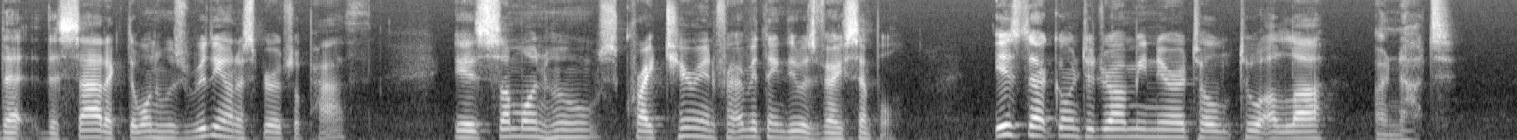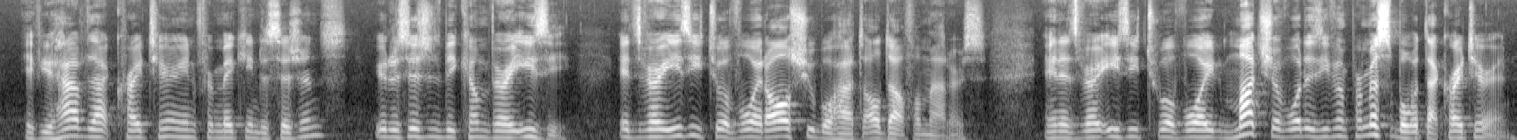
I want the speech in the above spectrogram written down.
that the sadik, the one who's really on a spiritual path, is someone whose criterion for everything they do is very simple. Is that going to draw me nearer to, to Allah or not? If you have that criterion for making decisions, your decisions become very easy. It's very easy to avoid all shubuhat, all doubtful matters. And it's very easy to avoid much of what is even permissible with that criterion.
